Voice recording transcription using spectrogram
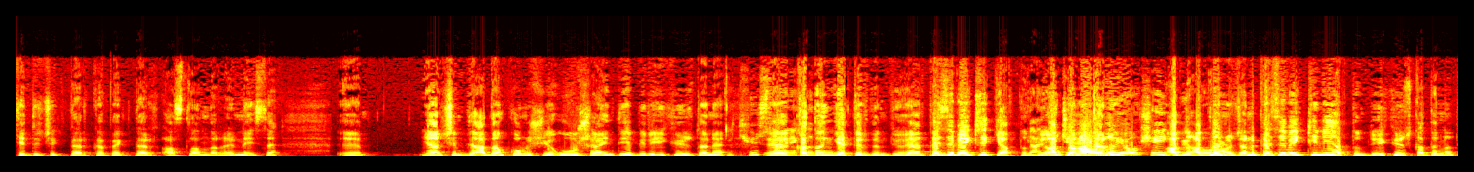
kedicikler, köpekler, aslanlar her neyse e, yani şimdi adam konuşuyor. Uğur Şahin diye biri 200 tane, 200 e, tane kadın kadın. getirdim diyor. Yani pezevenklik yaptım Yani diyor. önce avlıyor, şey gibi Ad- bu. Adnan Hoca'nın pezevenkliğini yaptım diyor. 200 kadının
